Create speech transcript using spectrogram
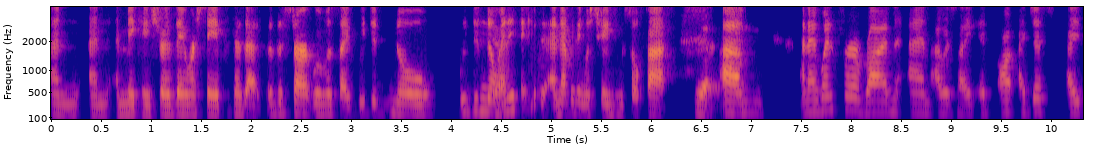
and and and making sure they were safe because at the start it was like we didn't know we didn't know Yeah. anything and everything was changing so fast. Yeah. Um, and I went for a run and I was like, it, I just I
